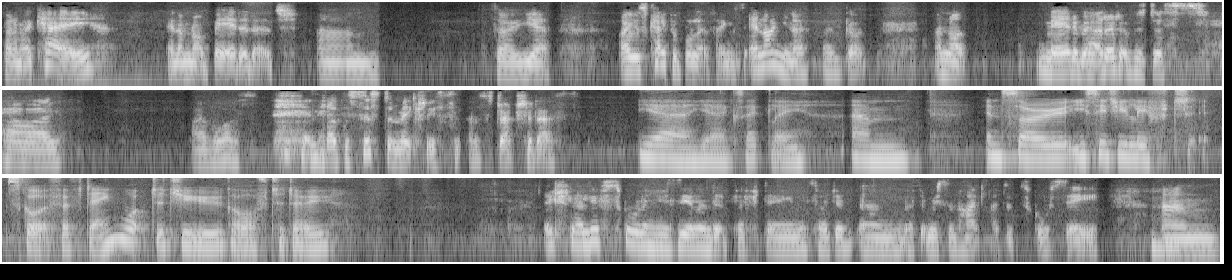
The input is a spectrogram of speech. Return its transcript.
but I'm okay and I'm not bad at it. Um, so yeah I was capable at things, and I, you know, I've got, I'm not mad about it. It was just how I, I was, and how the system actually structured us. Yeah, yeah, exactly. Um, and so you said you left school at 15. What did you go off to do? Actually, I left school in New Zealand at 15. So I did, um, at Western Heights, I did school C. Mm-hmm. Um,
